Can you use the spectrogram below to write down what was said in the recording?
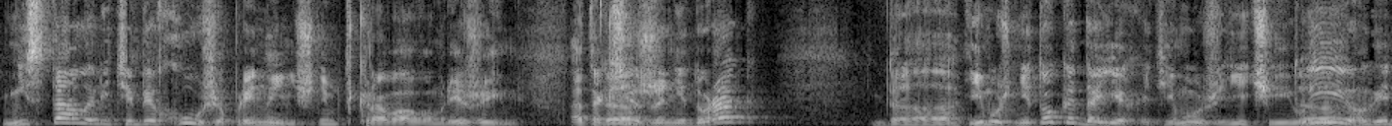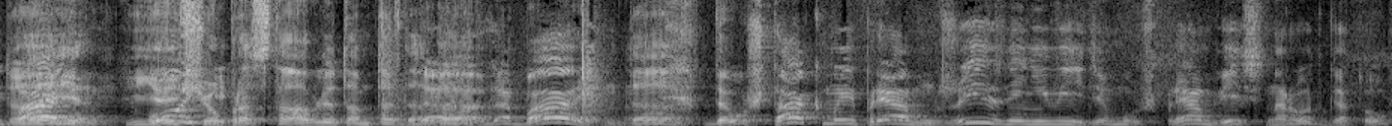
не стало ли тебе хуже при нынешнем кровавом режиме? А таксист Да. же не дурак, Да. ему же не только доехать, ему же ячеевые, он говорит, да, барин, я, я ой, еще проставлю там тогда, да, да. да, барин, Да. да уж так мы прям жизни не видим, уж прям весь народ готов.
